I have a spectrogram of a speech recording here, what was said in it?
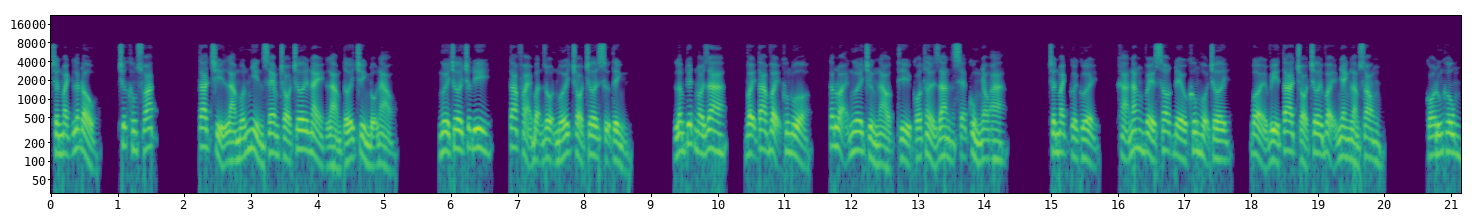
Trần Mạch lắc đầu, trước không soát. Ta chỉ là muốn nhìn xem trò chơi này làm tới trình độ nào. Người chơi trước đi, ta phải bận rộn mới trò chơi sự tình. Lâm Tuyết nói ra, vậy ta vậy không đùa, các loại ngươi chừng nào thì có thời gian sẽ cùng nhau à. Trần Mạch cười cười, khả năng về sau đều không hội chơi, bởi vì ta trò chơi vậy nhanh làm xong. Có đúng không?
